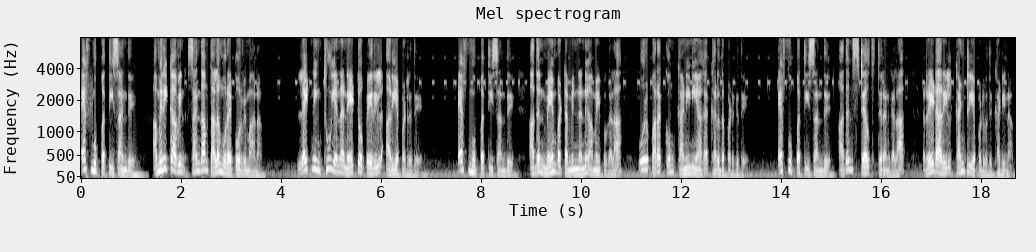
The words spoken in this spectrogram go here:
எஃப் முப்பத்தி ஐந்து அமெரிக்காவின் சைந்தாம் தலைமுறை போர் விமானம் லைட்னிங் டூ என நேட்டோ பேரில் அறியப்படுகிறது. எஃப் முப்பத்தி சந்து அதன் மேம்பட்ட மின்னணு அமைப்புகளா ஒரு பறக்கும் கணினியாக கருதப்படுகிறது. எஃப் முப்பத்தி சந்து அதன் ஸ்டெல்த் திறன்களா ரேடாரில் கண்டறியப்படுவது கடினம்.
